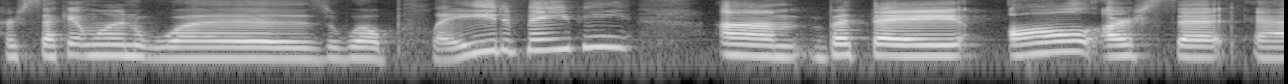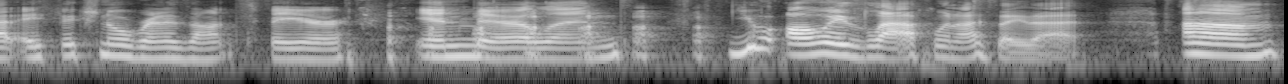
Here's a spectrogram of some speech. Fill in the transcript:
her second one was Well Played, maybe. Um, but they all are set at a fictional Renaissance fair in Maryland. you always laugh when I say that. Um,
